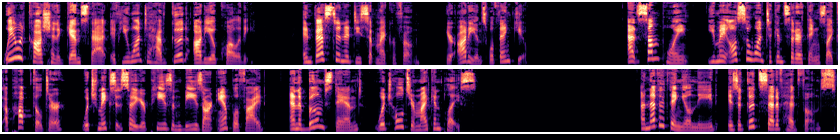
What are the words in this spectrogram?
We would caution against that if you want to have good audio quality. Invest in a decent microphone. Your audience will thank you. At some point, you may also want to consider things like a pop filter, which makes it so your P's and B's aren't amplified, and a boom stand, which holds your mic in place. Another thing you'll need is a good set of headphones.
